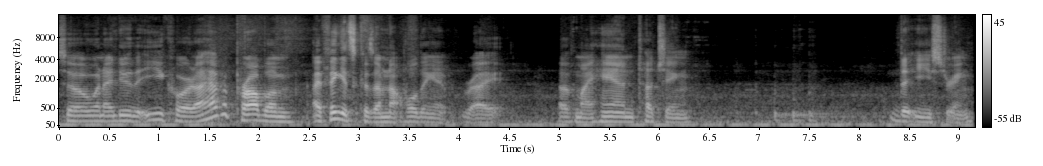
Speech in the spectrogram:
So when I do the E chord, I have a problem. I think it's because I'm not holding it right, of my hand touching the E string.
